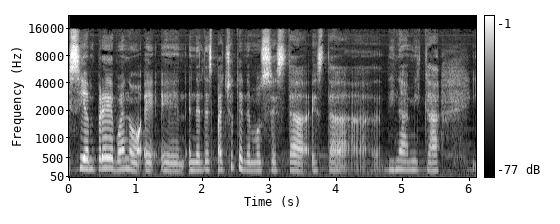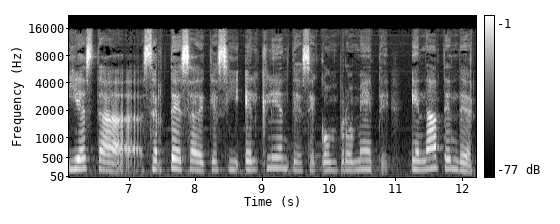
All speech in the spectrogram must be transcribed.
siempre, bueno, en, en, el despacho tenemos esta, esta dinámica y esta certeza de que si el cliente se compromete en atender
